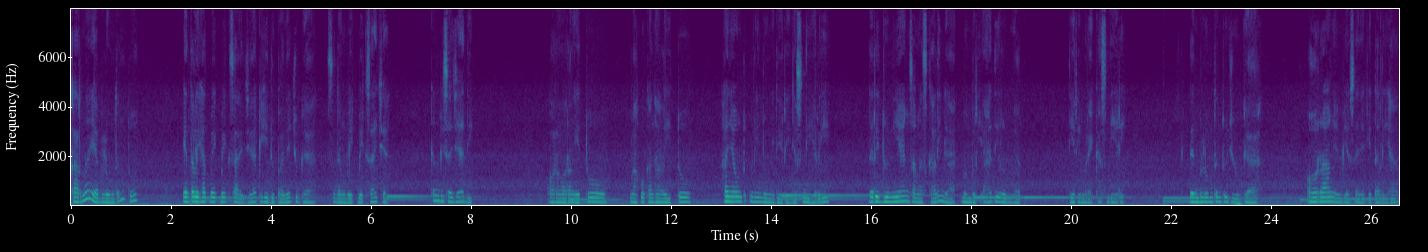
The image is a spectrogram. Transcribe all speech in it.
Karena ya belum tentu yang terlihat baik-baik saja kehidupannya juga sedang baik-baik saja. Kan bisa jadi orang-orang itu melakukan hal itu hanya untuk melindungi dirinya sendiri dari dunia yang sama sekali nggak memberi adil buat diri mereka sendiri. Dan belum tentu juga orang yang biasanya kita lihat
